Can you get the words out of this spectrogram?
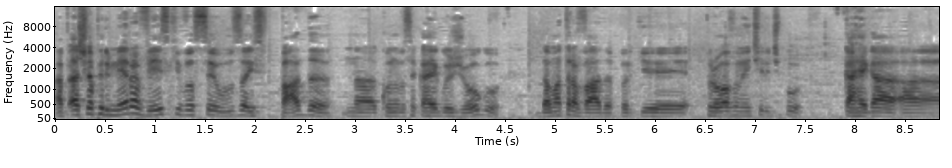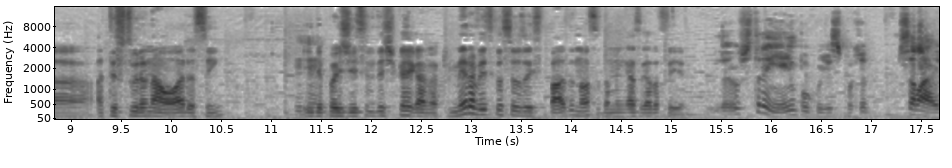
Acho que a primeira vez que você usa a espada na, quando você carrega o jogo, dá uma travada, porque provavelmente ele, tipo, carrega a, a textura na hora, assim. Uhum. E depois disso ele deixa carregar. Mas a primeira vez que você usa a espada, nossa, dá uma engasgada feia. Eu estranhei um pouco isso, porque, sei lá,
